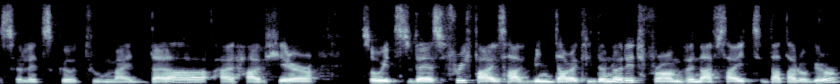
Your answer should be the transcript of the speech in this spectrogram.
so let's go to my data. I have here, so it's these three files have been directly downloaded from the Navsight data logger.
